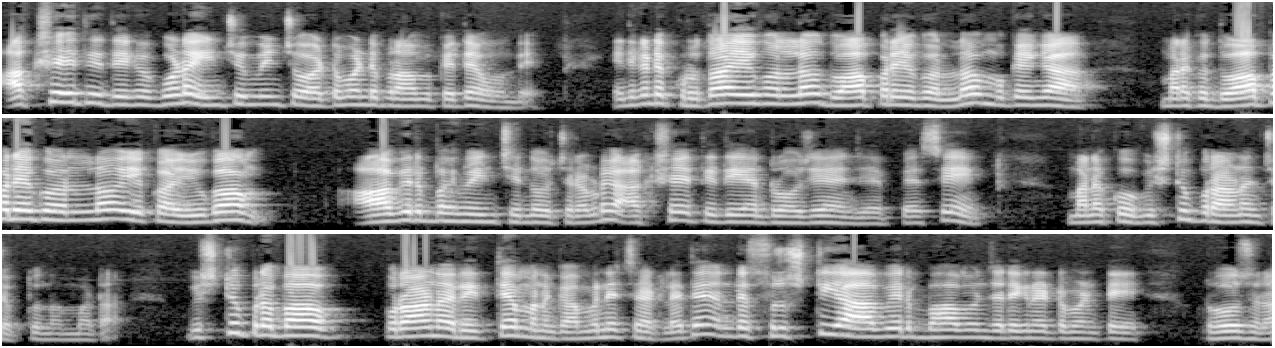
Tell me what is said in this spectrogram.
అక్షయ తిథికి కూడా ఇంచుమించు అటువంటి ప్రాముఖ్యత ఉంది. ఎందుకంటే కృతాయుగంలో ద్వాపర యుగంలో ముఖ్యంగా మనకు ద్వాపర యుగంలో ఈ యొక్క యుగం ఆవిర్భవించింది వచ్చినప్పుడు అక్షయ తిథి అని రోజే అని చెప్పేసి మనకు విష్ణు పురాణం చెప్తుందన్నమాట. విష్ణు ప్రభా పురాణ రీత్యా మనం గమనించినట్లయితే అంటే సృష్టి ఆవిర్భావం జరిగినటువంటి రోజున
